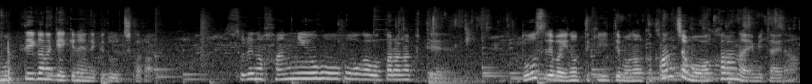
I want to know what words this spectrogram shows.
持っていかなきゃいけないんだけどうちから。それの搬入方法がわからなくてどうすればいいのって聞いてもなんかカンちゃんもわからないみたいな。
